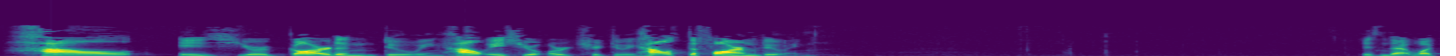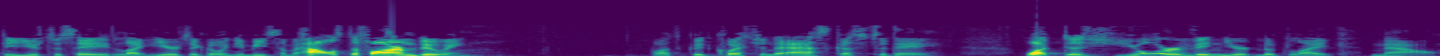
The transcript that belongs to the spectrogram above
how is your garden doing? How is your orchard doing? How's the farm doing? Isn't that what they used to say like years ago when you meet somebody? How's the farm doing? Well, a good question to ask us today. What does your vineyard look like now?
